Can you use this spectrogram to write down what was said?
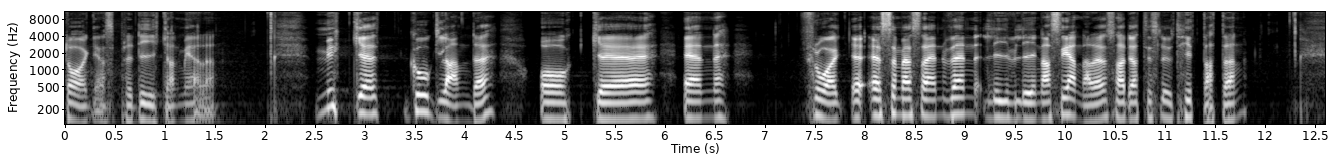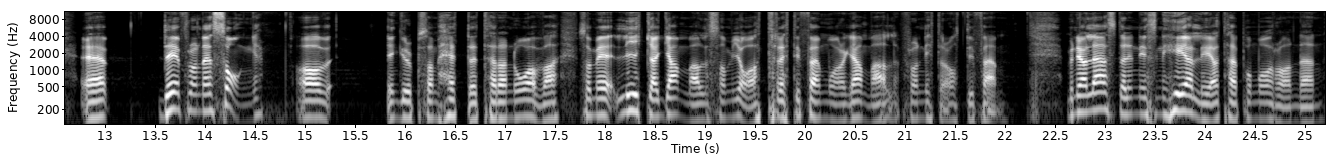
dagens predikan med den. Mycket googlande och eh, en fråga, eh, smsa en vän livlina senare så hade jag till slut hittat den. Det är från en sång av en grupp som hette Terranova som är lika gammal som jag, 35 år gammal, från 1985. Men när jag läste den i sin helhet här på morgonen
